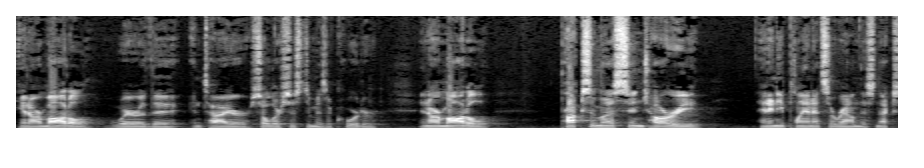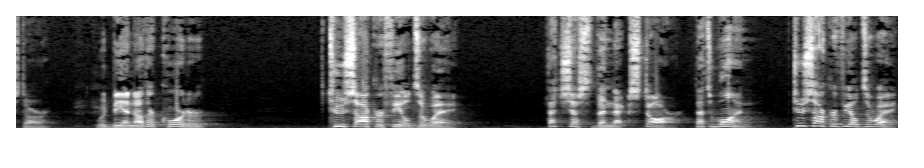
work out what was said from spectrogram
In our model, where the entire solar system is a quarter, in our model, Proxima Centauri and any planets around this next star would be another quarter, two soccer fields away. That's just the next star. That's one, two soccer fields away.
